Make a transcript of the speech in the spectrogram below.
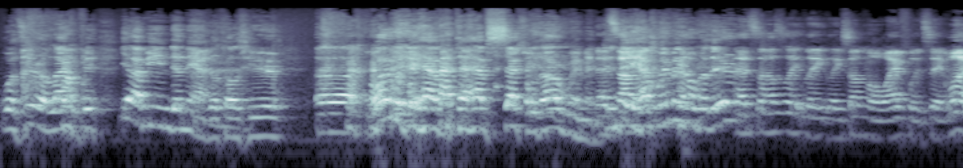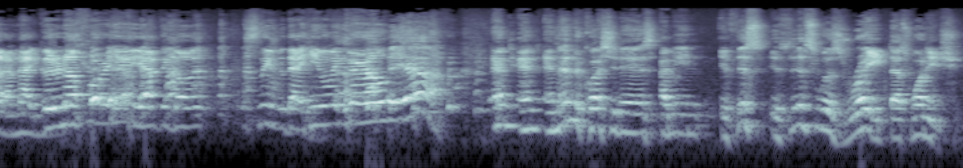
was there a lack of? Yeah, I mean the Neanderthals here. Uh, why would they have to have sex with our women? That Didn't they have women over there? That sounds like, like like something my wife would say. What? I'm not good enough for you. You have to go sleep with that human girl. Yeah, and and and then the question is, I mean, if this if this was rape, that's one issue.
